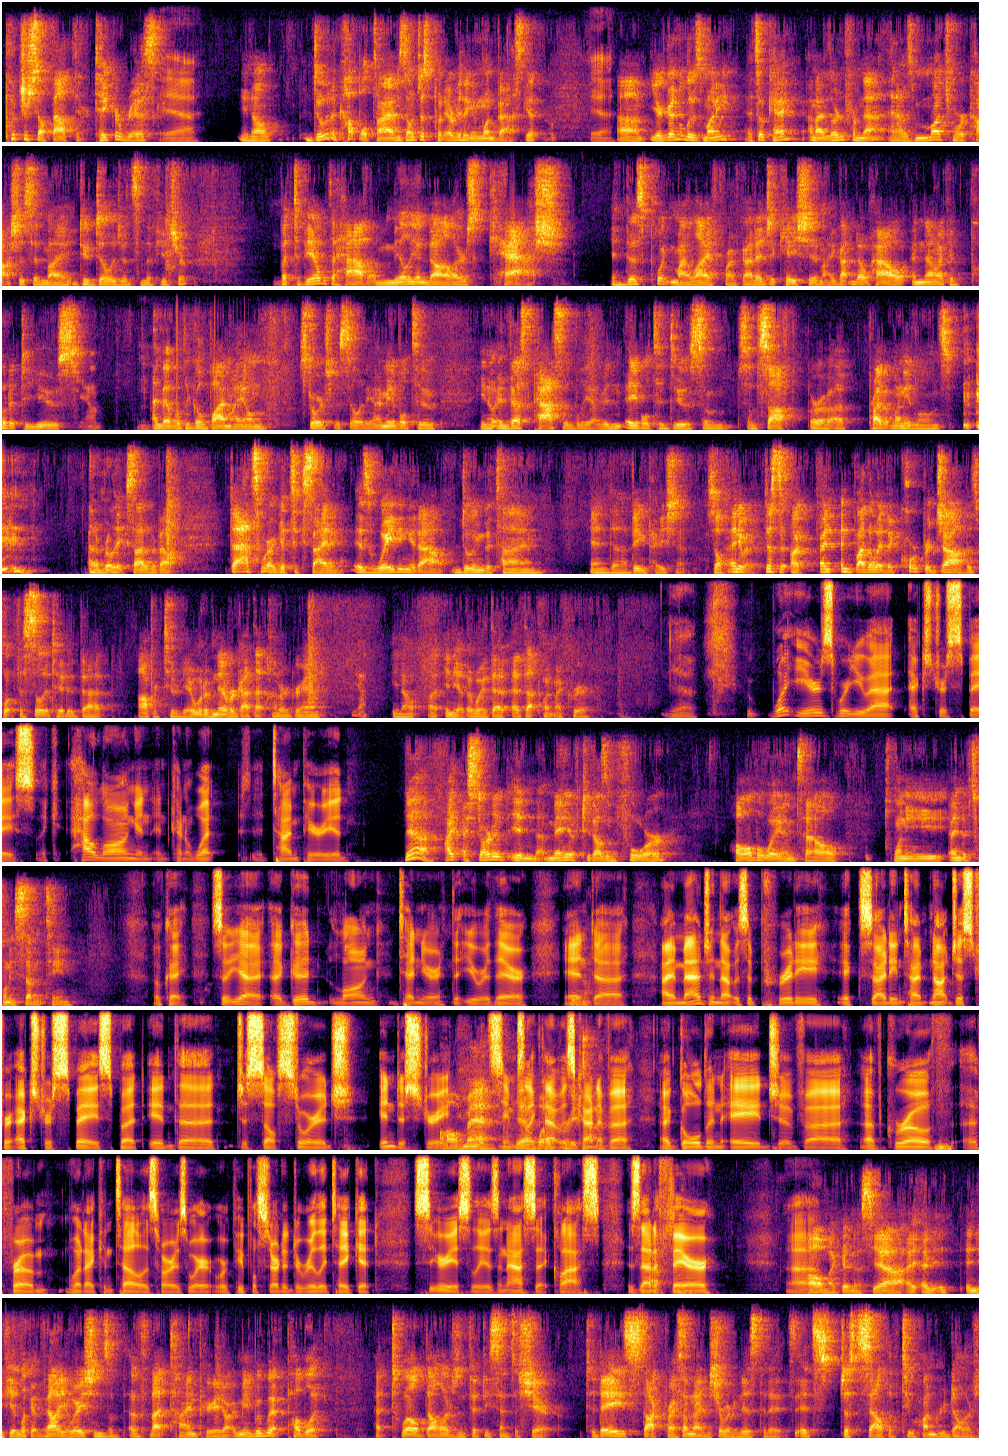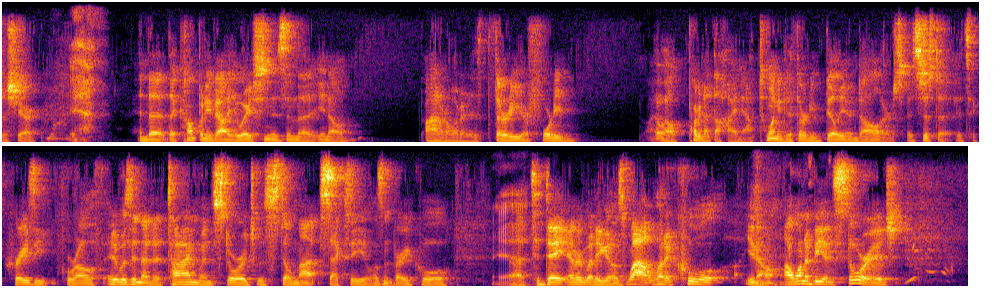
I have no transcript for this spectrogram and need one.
put yourself out there, take a risk. Yeah you know, do it a couple times. Don't just put everything in one basket. Yeah. Um, you're going to lose money. It's okay. And I learned from that. And I was much more cautious in my due diligence in the future. But to be able to have a million dollars cash in this point in my life where I've got education, I got know how, and now I can put it to use, yeah. I'm able to go buy my own storage facility. I'm able to, you know, invest passively. I've been able to do some some soft or uh, private money loans that I'm really excited about that's where it gets exciting is waiting it out doing the time and uh, being patient. So anyway just uh, and, and, by the way the corporate job is what facilitated that opportunity. I would have never got that 100 grand yeah. you know uh, any other way that at that point in my career. Yeah. What years were you at extra space? Like how long and, and kind of what time period? Yeah I, I started in may of 2004 all the way until 20 end of 2017 Okay. So yeah, a good long tenure that you were there. And yeah. uh, I imagine that was a pretty exciting time, not just for extra space, but in the just self storage industry. Oh man. It seems yeah, like that was kind time. of a, a golden age of uh, of growth uh, from what I can tell as far as where, where people started to really take it seriously as an asset class. Is that Absolutely. a fair uh, oh my goodness, yeah. I, I, and if you look at valuations of, of that time period, I mean, we went public at twelve dollars and fifty cents a share. Today's stock price, I'm not even sure what it is today. It's, it's just south of two hundred dollars a share. Yeah. And the the company valuation is in the you know, I don't know what it is, thirty or forty. Well, probably not the high now, twenty to thirty billion dollars. It's just a it's a crazy growth. It was in at a time when storage was still not sexy. It wasn't very cool. Yeah. Uh, today, everybody goes, "Wow, what a cool you know, I want to be in storage.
